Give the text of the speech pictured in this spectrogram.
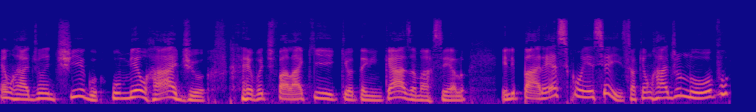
é um rádio antigo. O meu rádio, eu vou te falar que, que eu tenho em casa, Marcelo, ele parece com esse aí, só que é um rádio novo,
